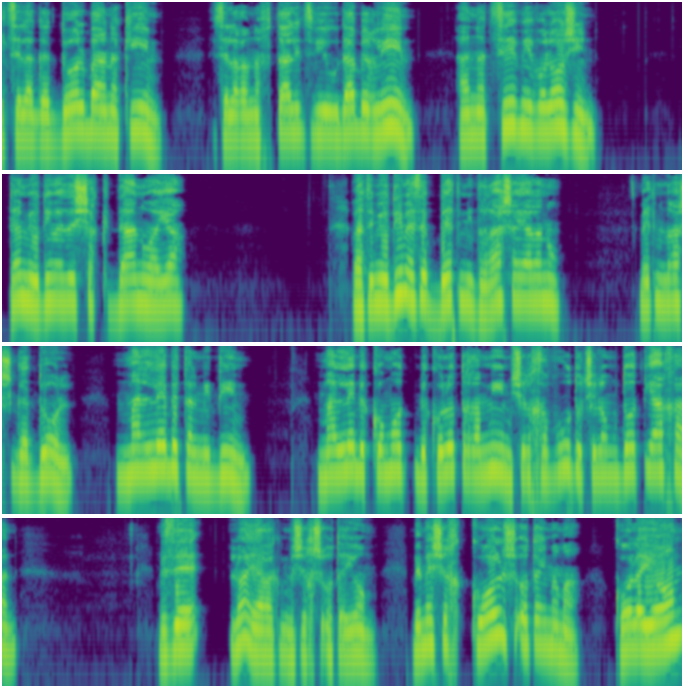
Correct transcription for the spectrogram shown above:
אצל הגדול בענקים, אצל הרב נפתלי צבי יהודה ברלין, הנציב מוולוז'ין. אתם יודעים איזה שקדן הוא היה? ואתם יודעים איזה בית מדרש היה לנו? בית מדרש גדול, מלא בתלמידים, מלא בקומות, בקולות רמים של חברותות שלומדות יחד. וזה לא היה רק במשך שעות היום, במשך כל שעות היממה, כל היום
